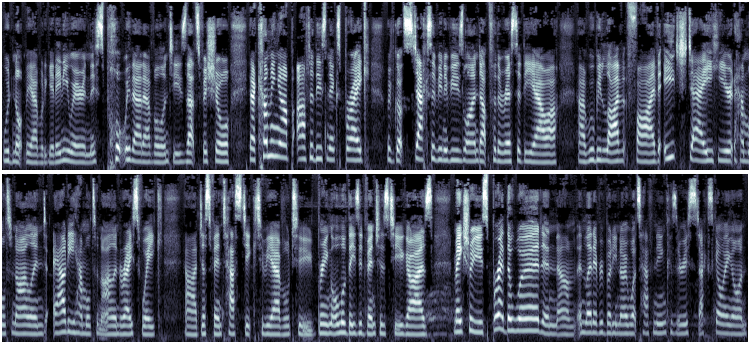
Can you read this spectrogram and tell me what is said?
would not be able to get anywhere in this sport without our volunteers, that's for sure. Now, coming up after this next break, we've got stacks of interviews lined up for the rest of the hour. Uh, we'll be live at 5 each day here at Hamilton Island, Audi Hamilton Island Race Week. Uh, just fantastic to be able to bring all of these adventures to you guys. Make sure you spread the word and, um, and let everybody know what's happening because there is stacks going on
